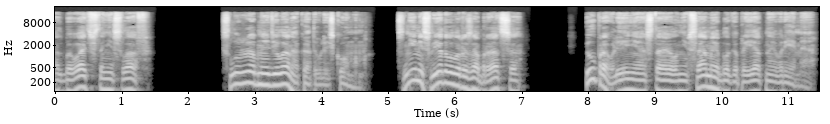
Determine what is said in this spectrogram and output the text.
отбывать в Станислав. Служебные дела накатывались комом. С ними следовало разобраться. И управление оставил не в самое благоприятное время.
